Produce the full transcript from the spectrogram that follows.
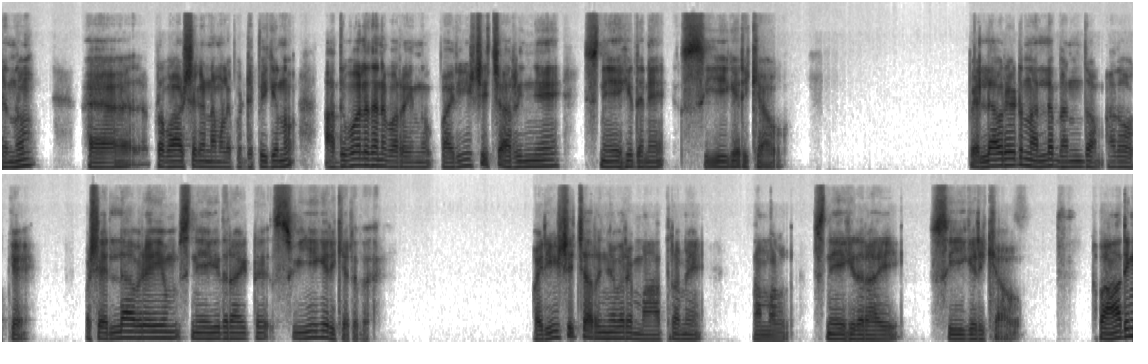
എന്നും പ്രഭാഷകൻ നമ്മളെ പഠിപ്പിക്കുന്നു. അതുപോലെ തന്നെ പറയുന്നു പരീക്ഷിച്ചറിഞ്ഞേ സ്നേഹിതനെ സ്വീകരിക്കാവൂ. എല്ലാവരുമായിട്ടും നല്ല ബന്ധം അതൊക്കെ പക്ഷെ എല്ലാവരെയും സ്നേഹിതരായിട്ട് സ്വീകരിക്കരുത്. പരീക്ഷിച്ചറിഞ്ഞവരെ മാത്രമേ നമ്മൾ സ്നേഹിതരായി സ്വീകരിക്കാവൂ. അപ്പോൾ ആദ്യം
